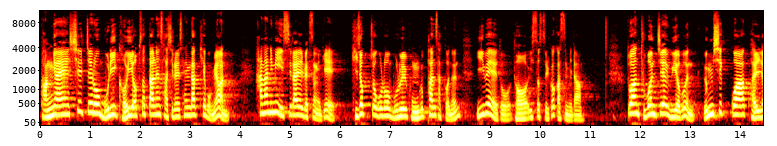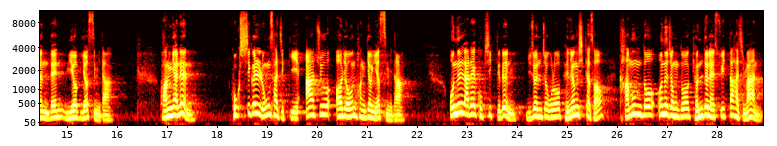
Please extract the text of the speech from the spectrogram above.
광야에 실제로 물이 거의 없었다는 사실을 생각해 보면 하나님이 이스라엘 백성에게 기적적으로 물을 공급한 사건은 이외에도 더 있었을 것 같습니다. 또한 두 번째 위협은 음식과 관련된 위협이었습니다. 광야는 곡식을 농사짓기 아주 어려운 환경이었습니다. 오늘날의 곡식들은 유전적으로 변형시켜서 가뭄도 어느 정도 견뎌낼 수 있다 하지만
